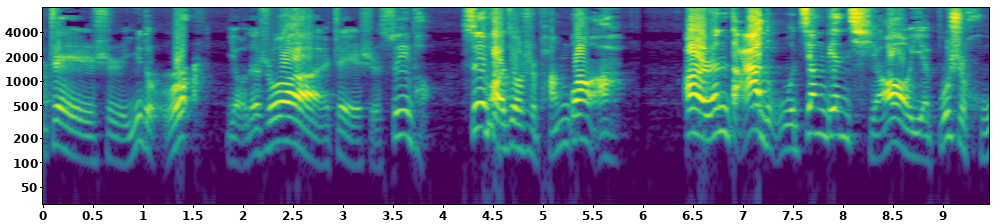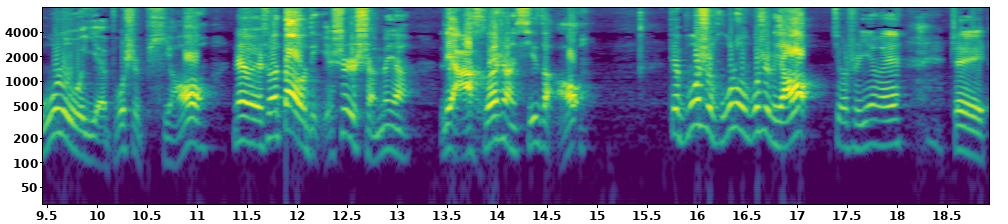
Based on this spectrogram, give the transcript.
这是鱼肚。有的说这是虽跑，虽跑就是膀胱啊。二人打赌江边桥，也不是葫芦，也不是瓢。那位说到底是什么呀？俩和尚洗澡，这不是葫芦，不是瓢，就是因为这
